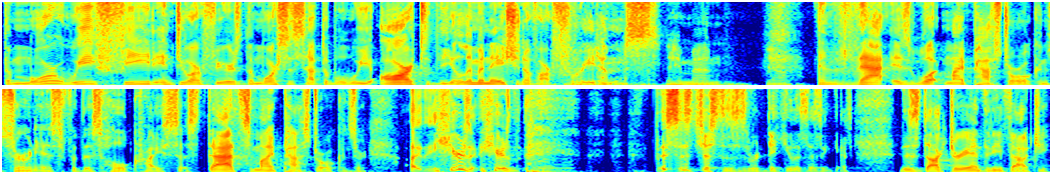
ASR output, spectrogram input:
the more we feed into our fears, the more susceptible we are to the elimination of our freedoms. Amen. Yeah. And that is what my pastoral concern is for this whole crisis. That's my pastoral concern. Uh, here's here's this is just as ridiculous as it gets. This is Dr. Anthony Fauci,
